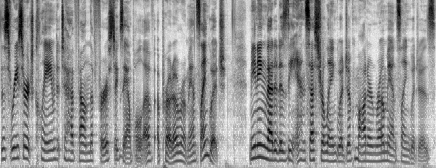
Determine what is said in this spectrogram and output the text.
this research claimed to have found the first example of a Proto Romance language, meaning that it is the ancestral language of modern Romance languages.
